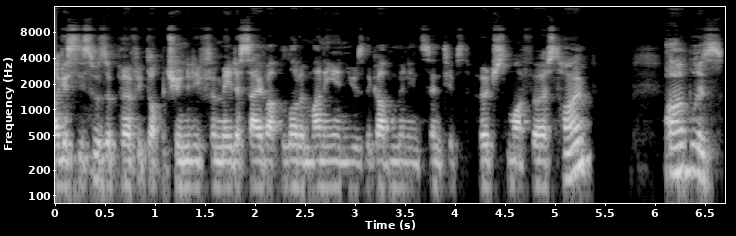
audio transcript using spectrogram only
I guess this was a perfect opportunity for me to save up a lot of money and use the government incentives to purchase my first home. I was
